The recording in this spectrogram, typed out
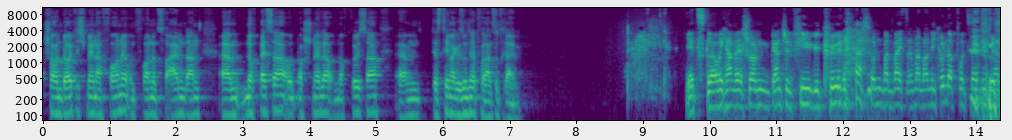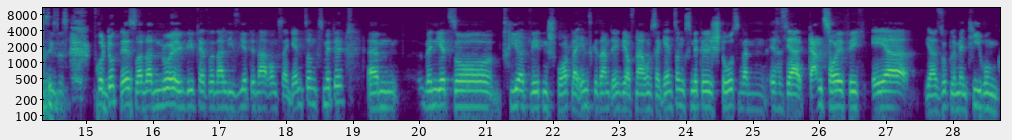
schauen deutlich mehr nach vorne und freuen uns vor allem dann ähm, noch besser und noch schneller und noch größer ähm, das Thema Gesundheit voranzutreiben. Jetzt, glaube ich, haben wir schon ganz schön viel geködert und man weiß immer noch nicht hundertprozentig, was dieses Produkt ist, sondern nur irgendwie personalisierte Nahrungsergänzungsmittel. Ähm, wenn jetzt so Triathleten, Sportler insgesamt irgendwie auf Nahrungsergänzungsmittel stoßen, dann ist es ja ganz häufig eher ja, Supplementierung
